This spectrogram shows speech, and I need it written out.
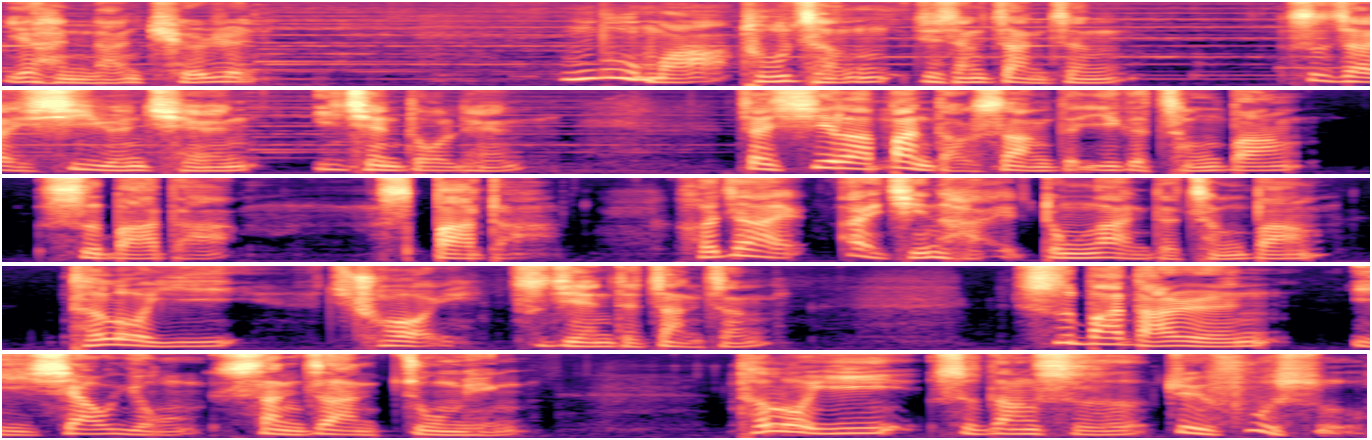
也很难确认。木马屠城这场战争是在西元前一千多年，在希腊半岛上的一个城邦斯巴达 （Sparta） 和在爱琴海东岸的城邦特洛伊 （Troy） 之间的战争。斯巴达人以骁勇善战著名。特洛伊是当时最富庶、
